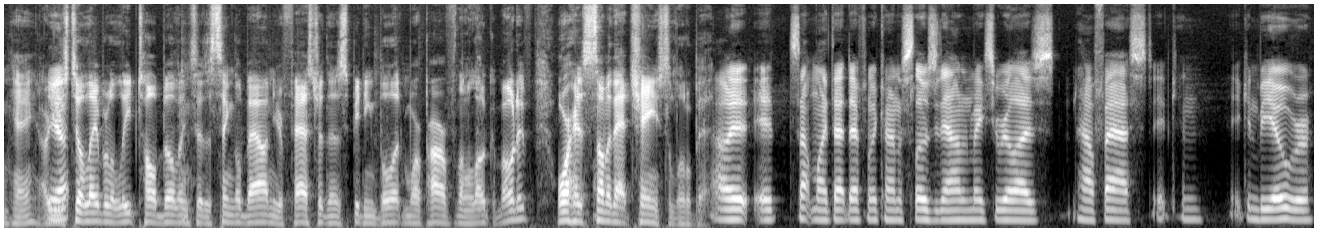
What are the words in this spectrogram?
Okay. Are Yeah. you still able to leap tall buildings at a single bound? You're faster than a speeding bullet, more powerful than a locomotive, or has some of that changed a little bit? Oh, it, it something like that definitely kind of slows you down and makes you realize how fast it can it can be over.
